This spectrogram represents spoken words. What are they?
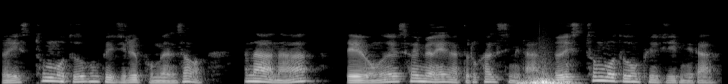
저희 스톤모드 홈페이지를 보면서 하나하나 내용을 설명해 가도록 하겠습니다. 저희 스톤모드 홈페이지입니다.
